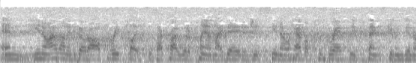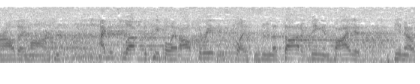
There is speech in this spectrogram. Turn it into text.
And, you know, I wanted to go to all three places. I probably would have planned my day to just, you know, have a progressive Thanksgiving dinner all day long. I just loved the people at all three of these places and the thought of being invited, you know,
